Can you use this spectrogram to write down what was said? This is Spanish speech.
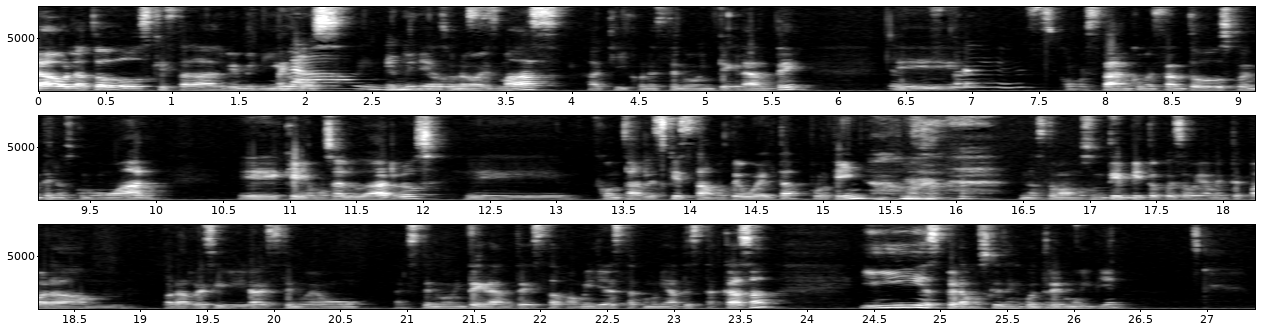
Hola, hola a todos, ¿qué tal? Bienvenidos. Hola, bienvenidos. bienvenidos. una vez más aquí con este nuevo integrante. Eh, ¿Cómo están? ¿Cómo están todos? Cuéntenos cómo van. Eh, queríamos saludarlos, eh, contarles que estamos de vuelta, por fin. Nos tomamos un tiempito, pues obviamente, para, mm, para recibir a este, nuevo, a este nuevo integrante de esta familia, de esta comunidad, de esta casa. Y esperamos que se encuentren muy bien.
